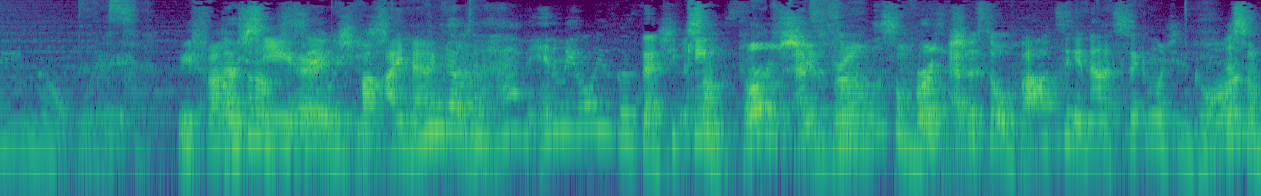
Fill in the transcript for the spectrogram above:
Ain't no どう way. す We finally That's what I'm see her. saying. and We she's fi- I knew packed that was up. gonna happen. Anime always does that. She This came some first bullshit, episode, bro. This some first bullshit. episode boxing, and now the second one she's gone. That's some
